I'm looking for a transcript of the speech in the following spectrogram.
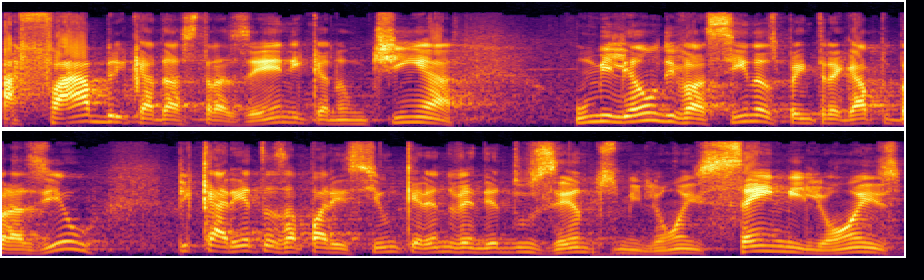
a fábrica da AstraZeneca, não tinha um milhão de vacinas para entregar para o Brasil, picaretas apareciam querendo vender 200 milhões, 100 milhões.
